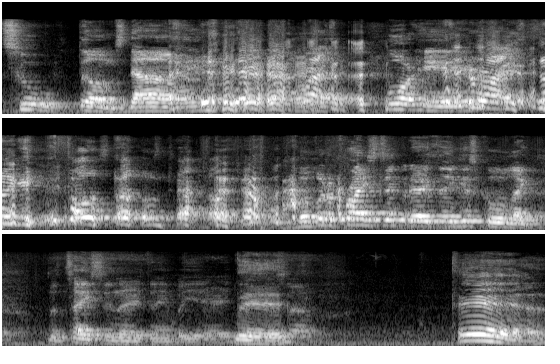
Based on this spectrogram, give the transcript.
two thumbs down, right. forehand. right, nigga, post those down. But for the price tip and everything, it's cool. Like the taste and everything. But yeah, everything. Yeah. So, Yeah,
